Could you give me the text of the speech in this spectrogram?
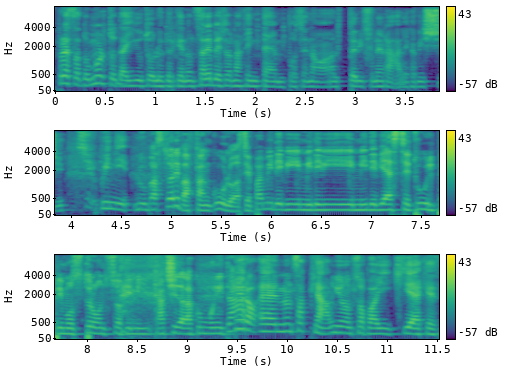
però è stato molto d'aiuto lui perché non sarebbe tornata in tempo se no al- per il funerale, capisci? Quindi Lu pastore vaffanculo, se poi mi devi, mi, devi, mi devi essere tu il primo stronzo che mi cacci dalla comunità. Però eh, non sappiamo, io non so poi chi è che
